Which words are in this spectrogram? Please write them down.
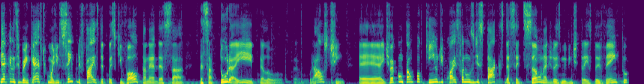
E aqui nesse Braincast, como a gente sempre faz depois que volta, né, dessa dessa tour aí pelo, por Austin, é, a gente vai contar um pouquinho de quais foram os destaques dessa edição né, de 2023 do evento,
